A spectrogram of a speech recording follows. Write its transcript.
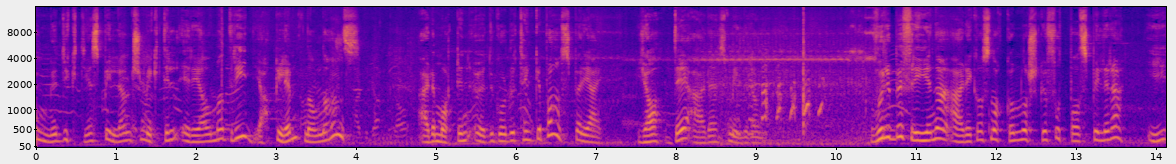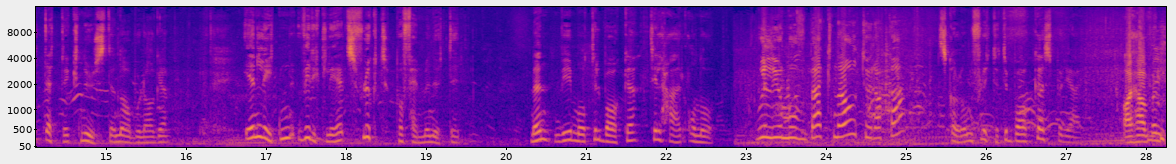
unge, dyktige spilleren som gikk til Real Madrid. Jeg har glemt navnet hans. Er det Martin Ødegaard du tenker på, spør jeg. Ja, det er det, smiler han. Hvor befriende er det ikke å snakke om norske fotballspillere i dette knuste nabolaget? En liten virkelighetsflukt på fem minutter. Men vi må tilbake til her og nå. Will you move back now Turaka? Skal han flytte tilbake, spør jeg. I haven't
